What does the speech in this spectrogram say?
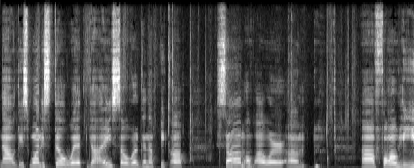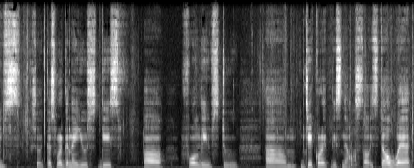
Now, this one is still wet, guys. So, we're gonna pick up some of our um, uh, fall leaves. So, because we're gonna use these uh, fall leaves to um, decorate this nails. So, it's still wet.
